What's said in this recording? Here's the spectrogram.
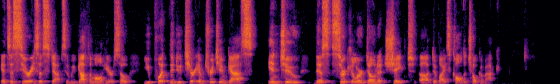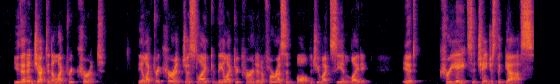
It's a series of steps, and we've got them all here. So you put the deuterium tritium gas into this circular donut-shaped uh, device called a tokamak. You then inject an electric current the electric current, just like the electric current in a fluorescent bulb that you might see in lighting, it creates, it changes the gas,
